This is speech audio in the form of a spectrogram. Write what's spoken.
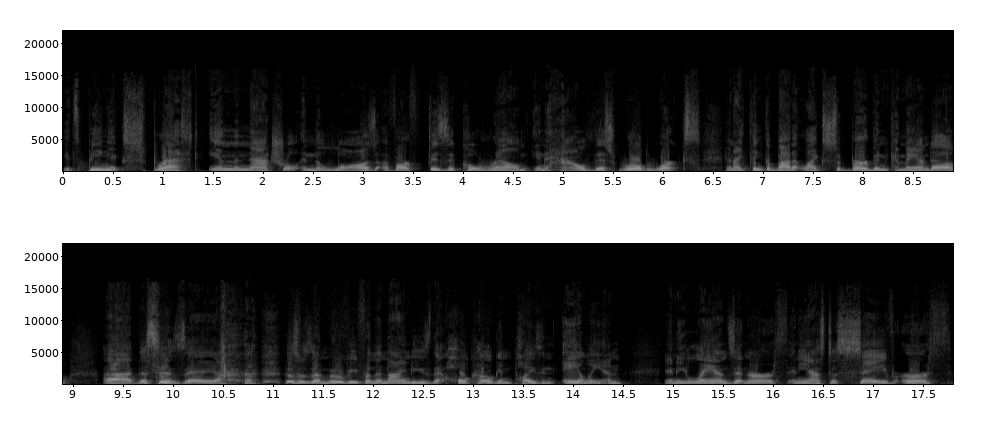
it's being expressed in the natural, in the laws of our physical realm, in how this world works. And I think about it like Suburban Commando. Uh, this is a this was a movie from the '90s that Hulk Hogan plays an alien, and he lands on Earth, and he has to save Earth.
